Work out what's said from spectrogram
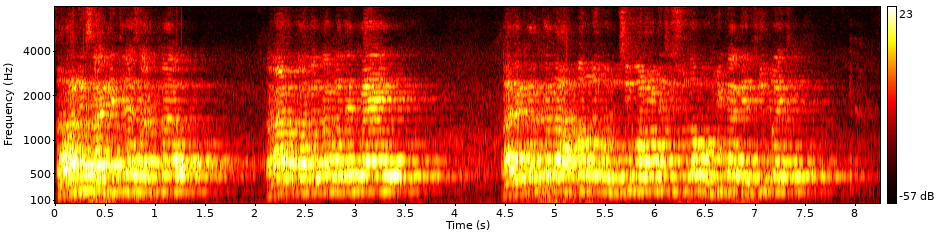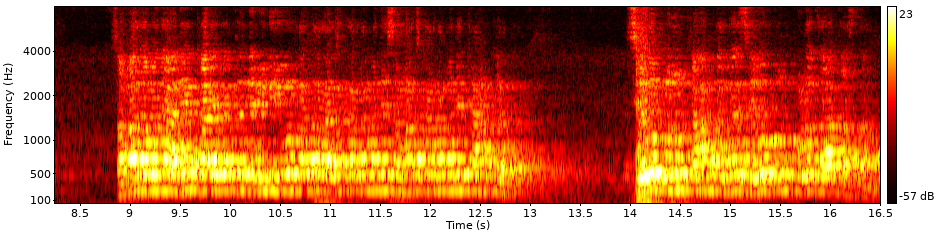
सरांनी सांगितल्यासारखं कराड तालुक्यामध्ये काय कार्यकर्त्यांना आपण उंची वाढवण्याची सुद्धा भूमिका घेतली पाहिजे. समाजामध्ये अनेक कार्यकर्ते नवीन युवक आता राजकारणामध्ये समाजकारणामध्ये काम करतात. सेवक म्हणून काम करतात सेवक म्हणून पुढे जात असताना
